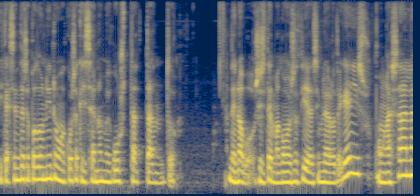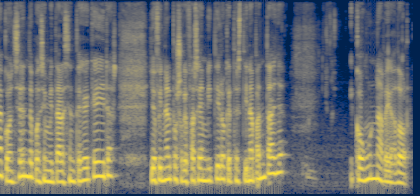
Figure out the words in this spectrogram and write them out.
e que a xente se poda unir unha cousa que xa non me gusta tanto. De novo, o sistema, como vos decía, é similar ao de gays, unha sala con xente, podes invitar a xente que queiras, e ao final, pois, o que faz é emitir o que tes ti na pantalla con un navegador.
